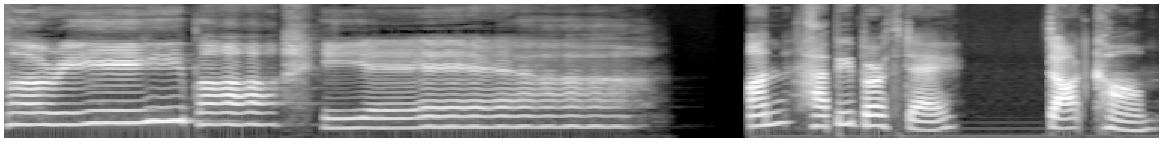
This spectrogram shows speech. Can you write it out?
Fariba, yeah. Unhappybirthday.com.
